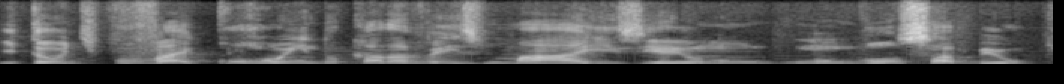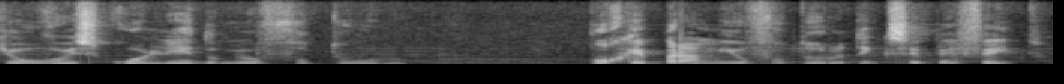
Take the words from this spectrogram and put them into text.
Então, tipo, vai corroendo cada vez mais. E aí eu não, não vou saber o que eu vou escolher do meu futuro. Porque para mim o futuro tem que ser perfeito.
